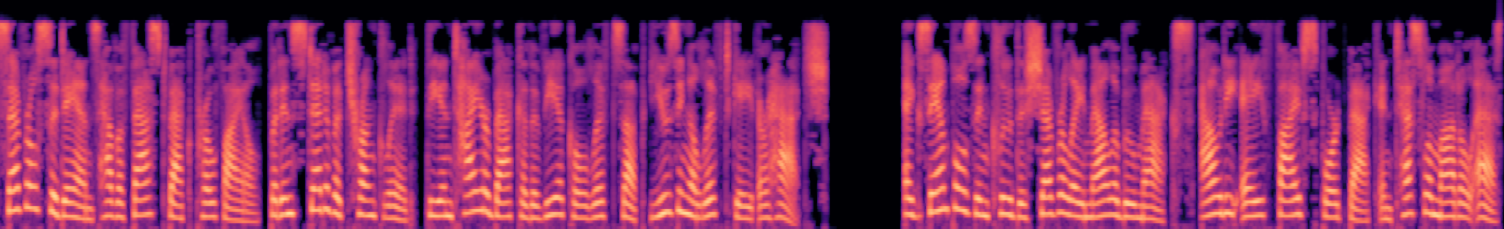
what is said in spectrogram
Several sedans have a fastback profile, but instead of a trunk lid, the entire back of the vehicle lifts up using a liftgate or hatch. Examples include the Chevrolet Malibu Maxx, Audi A5 Sportback and Tesla Model S.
